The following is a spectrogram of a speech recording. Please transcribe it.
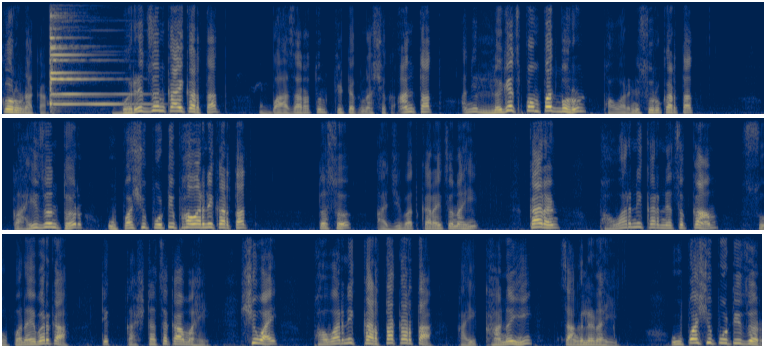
करू नका. बरेच जण काय करतात? बाजारातून कीटकनाशक आणतात आणि लगेच पंपात भरून फवारणी सुरू करतात. काही जण तर उपाशीपोटी फवारणी करतात. तसं अजिबात करायचं नाही. कारण फवारणी करण्याचं काम सोपं नाही बरं का? ते कष्टाचं काम आहे. शिवाय फवारणी करता करता काही खाणंही चांगलं नाही. उपाशीपोटी जर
